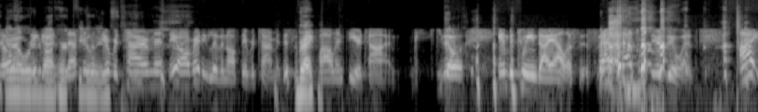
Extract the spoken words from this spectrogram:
No, They're not worried they got about hurt of their retirement. They're already living off their retirement. This is Right. like volunteer time. You know, in between dialysis. That's that's what they're doing. I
